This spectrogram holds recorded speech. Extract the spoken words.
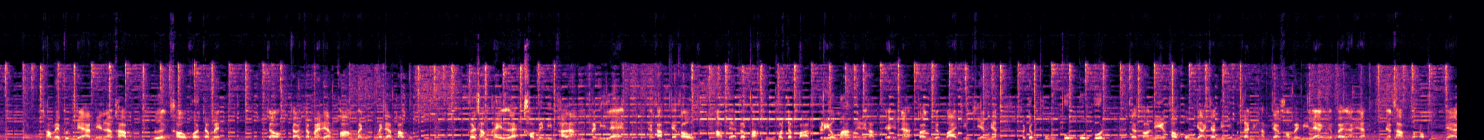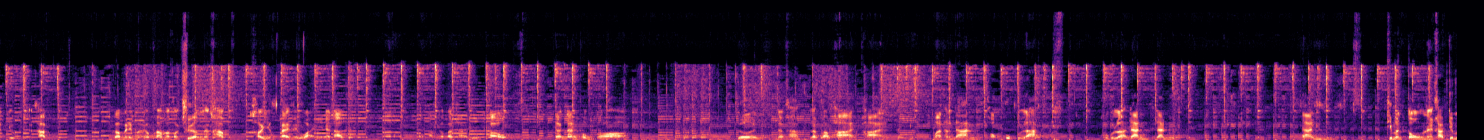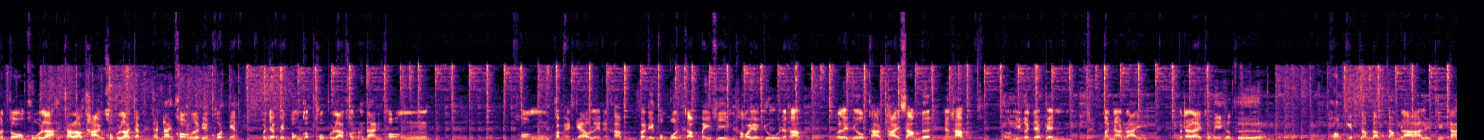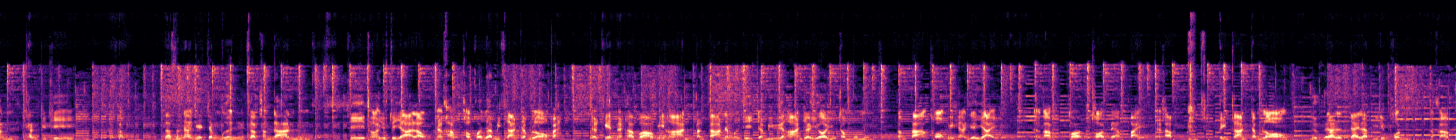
ถ้าไม่ผึ่งแดดนี่นะครับ เลือดเขาก็จะไม่จะจะจะไม่ได้รับความไม่ไม่ได้รับความอบอุ่นก็ทำให้และเขาไม่มีพลังไม่มีแรงนะครับ แต่เขาอาบแดดสักพักหนึ่งเขาจะปาดเปรียวมากเลยนะครับจะเห็นนะตอนบ่ายๆเที่ยงเนี่ยเขาจะพุ่งปุ๊ดปุ๊ดปุ๊ดแต่ตอนนี้เขาคงอยากจะหนีเหมือนกันนะครับ แต่เขาไม่มีแรงจะไปไหนแล้วนะครับเพราะเขาผึ่งแดดอยู่นะครับ ก็ไม่ได้หมายความว่าเขาเชื่องนะครับเขายังไปไม่ไหวนะครับนะครับแล้วก็ถ่ายรูปเขาจากนั้นผมก็เดินนะครับ แล้วก็ผ่านผ่านมาทางด้านของคุปุระคุปุระด้านด้านด้านที่มันตรงนะครับที่มันตรงกับคุปุระถ้าเราถ่ายคุปุระจากทางด้านของระเบียงคดเนี่ยมันจะไปตรงกับคุปุระของทางด้านของ ของกำแพงแก้วเลยนะครับ ตอนนี้ผมวนกลับมาอีกทีเขาก็ยังอยู่นะครับ ก็เลยเดี๋ยวโอกาสถ่ายซ้ำเลยนะครับ ตรงนี้ก็จะเป็นบรรณารัยบรรณารัยตรงนี้ก็คือห้องเก็บตำรับตำราหรือที่ตั้งท่านพิธีนะครับลักษณะเนี่ยจะเหมือนกับทางด้านที่ทางอยุธยาเรานะครับเขาก็จะมีการจำลองไป จะเห็นนะครับว่าวิหารต่างๆนั้นบางทีจะมีวิหารย่อยๆ อยู่ทางมุมต่างๆ ของวิหารใหญ่ๆนะครับ ก็ถอดแบบไปนะครับ เป็นการจำลองหรือได้ได้รับอิทธิพลนะครับ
